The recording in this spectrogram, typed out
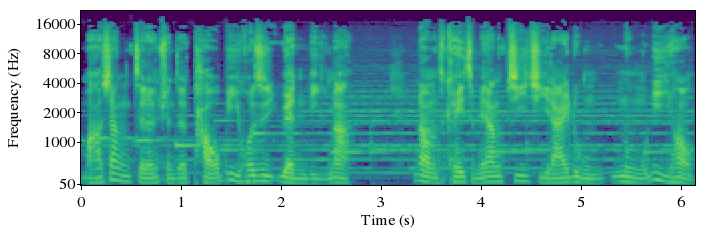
我们好像只能选择逃避或是远离嘛。那我们可以怎么样积极来努努力？哈，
